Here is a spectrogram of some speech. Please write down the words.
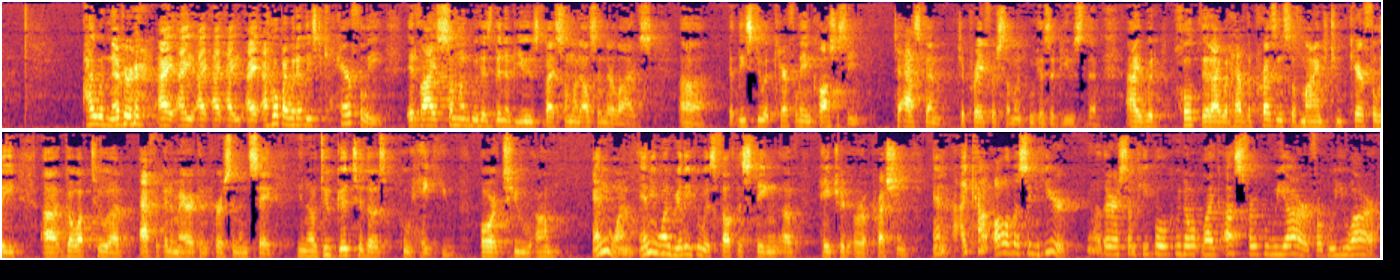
I would never, I, I, I, I, I hope I would at least carefully advise someone who has been abused by someone else in their lives, uh, at least do it carefully and cautiously to ask them to pray for someone who has abused them. I would hope that I would have the presence of mind to carefully uh, go up to an African American person and say, you know, do good to those who hate you, or to um, anyone, anyone really who has felt the sting of hatred or oppression. And I count all of us in here you know, there are some people who don't like us for who we are, for who you are.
